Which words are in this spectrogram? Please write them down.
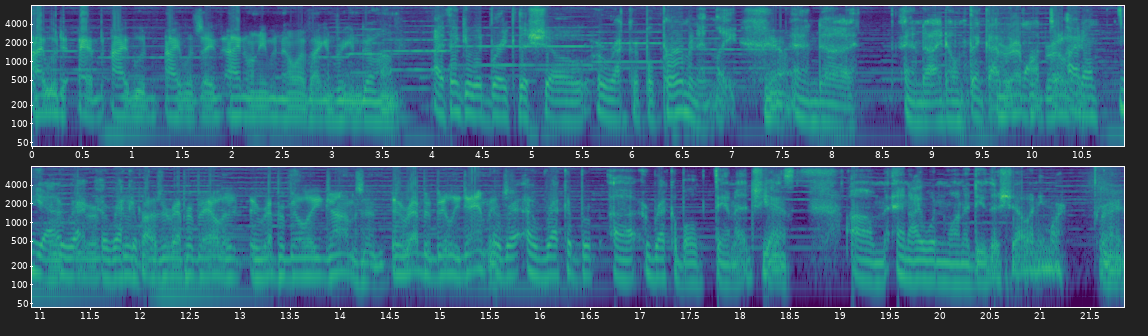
I would I would I would say I don't even know if I can freaking go on. I think it would break this show irreparable permanently, Yeah. and uh, and I don't think I would want to. I don't. Yeah, irre- It would irreparable. cause irreparability, irreparability Johnson, irreparability damage. Irre- irreparable, uh, irreparable damage, yes. Um, and I wouldn't want to do this show anymore. Right.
